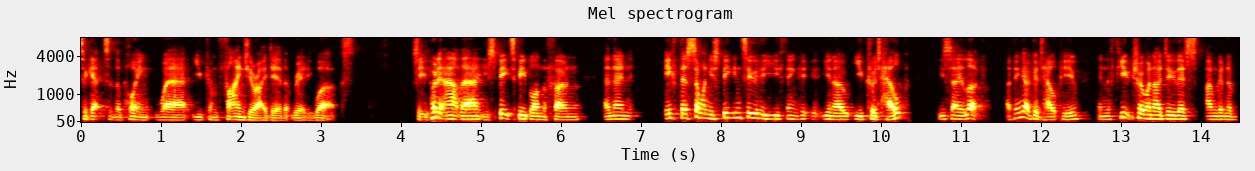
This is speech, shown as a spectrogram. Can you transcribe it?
to get to the point where you can find your idea that really works. So you put it out there, you speak to people on the phone, and then if there's someone you're speaking to who you think you know you could help, you say, look, I think I could help you in the future. When I do this, I'm gonna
